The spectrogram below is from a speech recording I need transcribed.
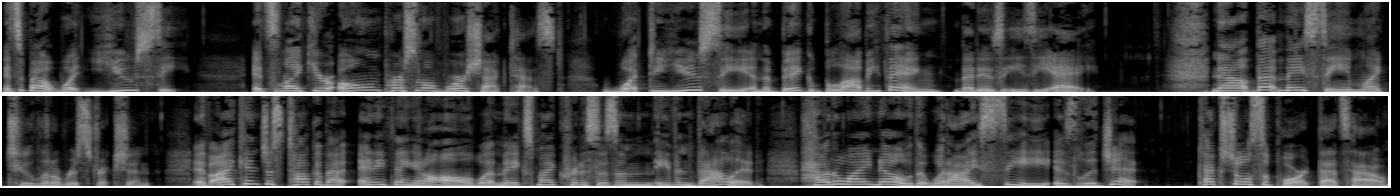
It's about what you see. It's like your own personal Rorschach test. What do you see in the big blobby thing that is Easy A? Now, that may seem like too little restriction. If I can just talk about anything at all, what makes my criticism even valid? How do I know that what I see is legit? Textual support, that's how.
